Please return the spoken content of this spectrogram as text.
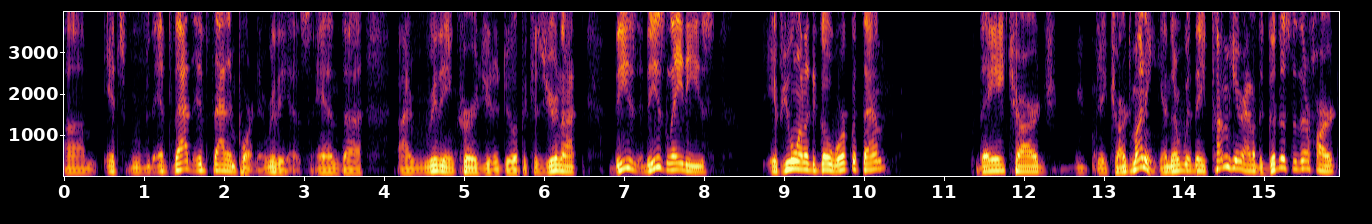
Um, it's it's that it's that important. It really is, and uh, I really encourage you to do it because you're not these these ladies. If you wanted to go work with them, they charge they charge money and they they come here out of the goodness of their heart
